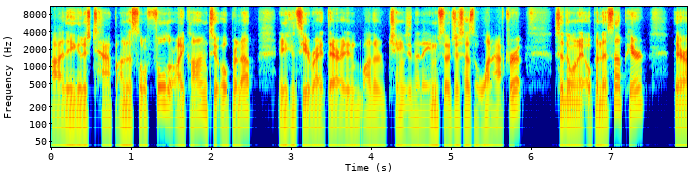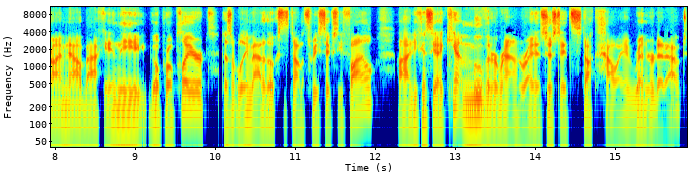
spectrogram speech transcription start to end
Uh, then you can just tap on this little folder icon to open it up. And you can see right there, I didn't bother changing the name, so it just has a one after it. So then when I open this up here, there I'm now back in the GoPro player. Doesn't really matter though, because it's not a 360 file. Uh, you can see I can't move it around, right? It's just, it's stuck how I rendered it out.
